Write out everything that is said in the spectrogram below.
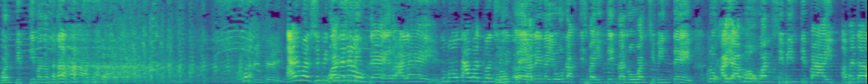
150 madam na. 170. Ay, 170 eh, alay. Tumaw-tawad, 170. Alay na yung naktis ba, intent, ano, 170. No, kaya mo, 175. Apa daw,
